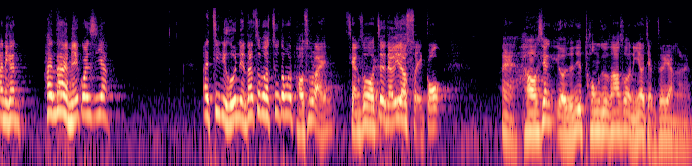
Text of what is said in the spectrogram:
啊，你看和他也没关系啊，啊，积里混脸，他这么自动会跑出来，想说这条一条水沟。哎，好像有人就通知他说你要讲这样啊，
